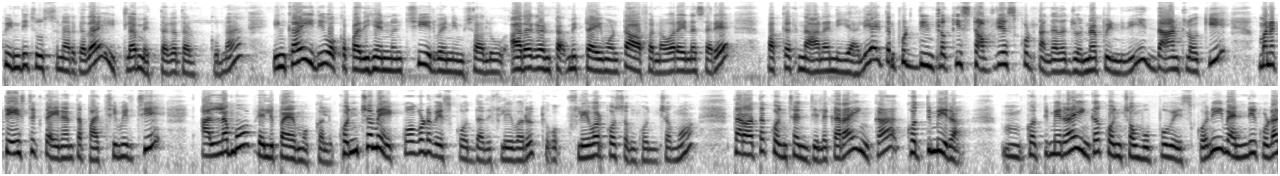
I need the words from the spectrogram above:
పిండి చూస్తున్నారు కదా ఇట్లా మెత్తగా తడుపుకున్నా. ఇంకా ఇది ఒక పదిహేను నుంచి ఇరవై నిమిషాలు అరగంట మీకు టైం ఉంటే హాఫ్ అన్ అవర్ అయినా సరే పక్కకు నాననియాలి. అయితే ఇప్పుడు దీంట్లోకి స్టఫ్ చేసుకుంటాం కదా జొన్న పిండి. పిండిని దాంట్లోకి మన టేస్ట్కి తగినంత పచ్చిమిర్చి అల్లము వెల్లిపాయ ముక్కలు. కొంచెమే ఎక్కువ కూడా వేసుకోవద్దు అది ఫ్లేవర్ ఫ్లేవర్ కోసం కొంచెము. తర్వాత కొంచెం జీలకర్ర ఇంకా కొత్తిమీర. కొత్తిమీర ఇంకా కొంచెం ఉప్పు వేసుకొని ఇవన్నీ కూడా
